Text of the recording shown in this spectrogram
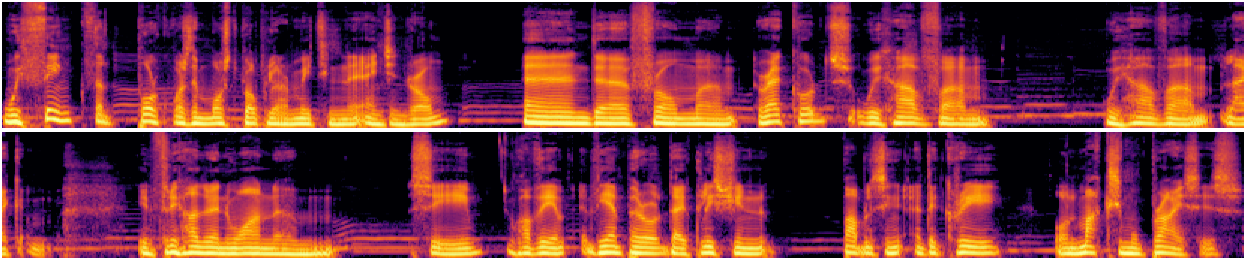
We think that pork was the most popular meat in ancient Rome, and uh, from um, records we have um, we have um, like in 301 um, CE we have the the emperor Diocletian publishing a decree on maximum prices.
